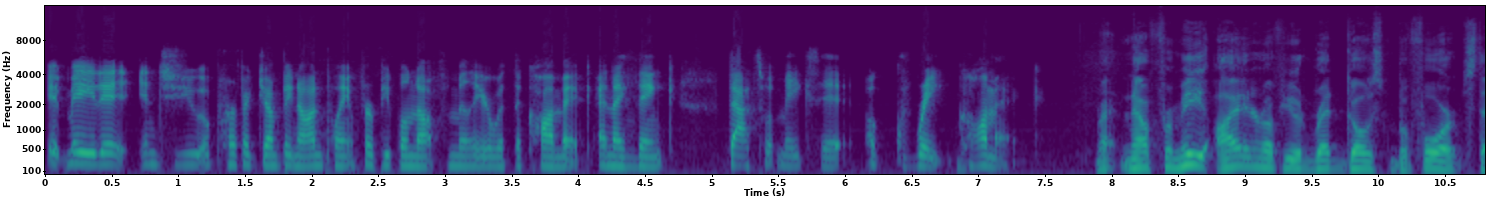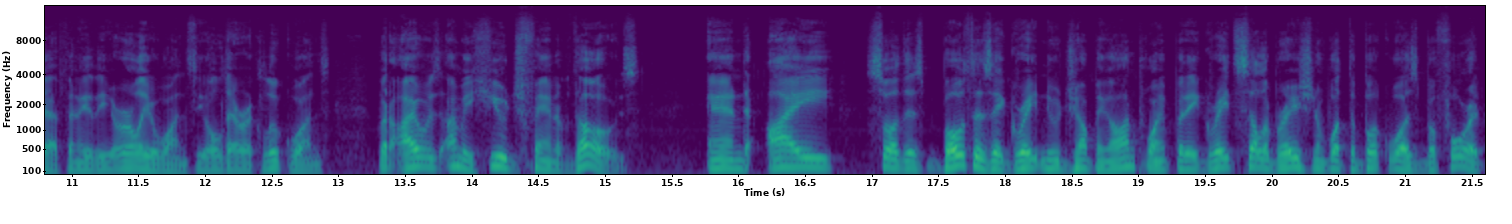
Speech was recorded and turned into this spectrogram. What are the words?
it made it into a perfect jumping on point for people not familiar with the comic and I think that's what makes it a great comic. Right now, for me, I don't know if you had read Ghost before, Steph, any of the earlier ones, the old Eric Luke ones, but I was I'm a huge fan of those, and I saw this both as a great new jumping on point, but a great celebration of what the book was before it.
